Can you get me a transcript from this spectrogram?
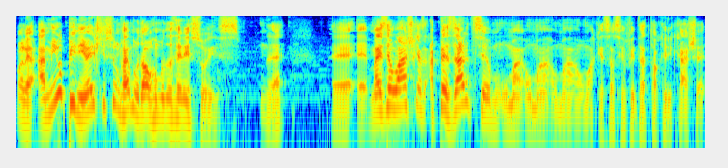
Olha, a minha opinião é que isso não vai mudar o rumo das eleições, né? É, é, mas eu acho que, apesar de ser uma, uma, uma, uma questão a ser feita a toque de caixa,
